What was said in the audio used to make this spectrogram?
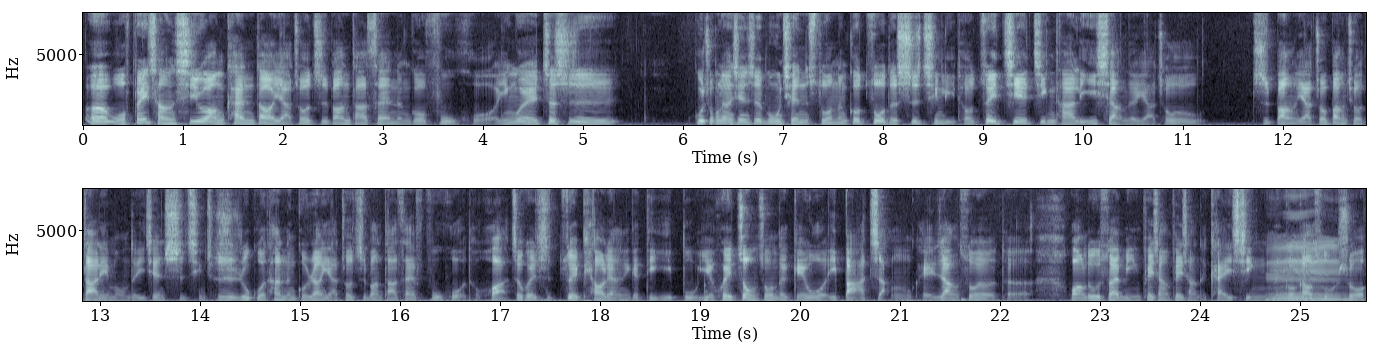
呃，我非常希望看到亚洲职棒大赛能够复活，因为这是辜仲谅先生目前所能够做的事情里头最接近他理想的亚洲。职棒亚洲棒球大联盟的一件事情，就是如果他能够让亚洲职棒大赛复活的话，这会是最漂亮的一个第一步，也会重重的给我一巴掌，OK，让所有的网络酸民非常非常的开心，能够告诉我说，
